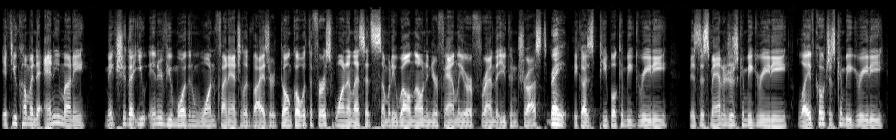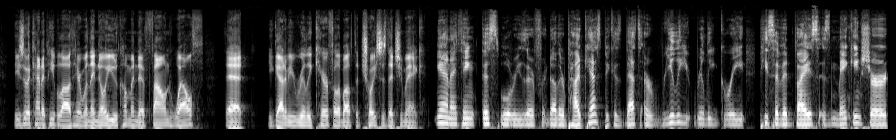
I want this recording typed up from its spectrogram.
if you come into any money, make sure that you interview more than one financial advisor. Don't go with the first one unless it's somebody well known in your family or a friend that you can trust. Right. Because people can be greedy, business managers can be greedy, life coaches can be greedy. These are the kind of people out here when they know you come into found wealth that you got to be really careful about the choices that you make. Yeah, and I think this will reserve for another podcast because that's a really, really great piece of advice is making sure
